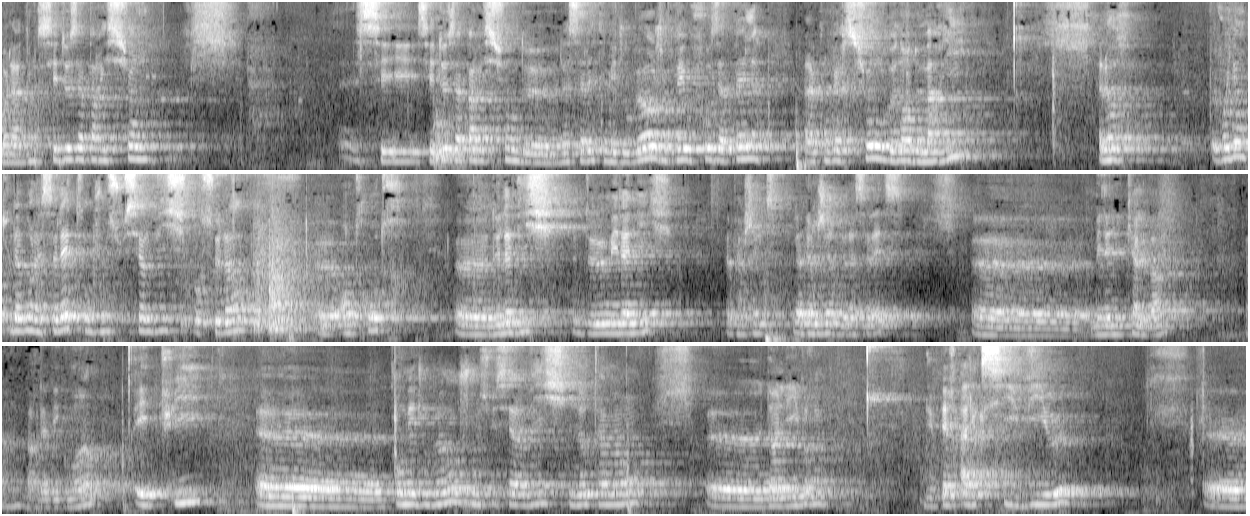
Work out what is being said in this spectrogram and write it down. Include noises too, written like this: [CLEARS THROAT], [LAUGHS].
Voilà, donc ces deux apparitions, ces, deux apparitions de la Salette et Medjugorje, vrai ou faux appel à la conversion venant de Marie. Alors, voyons tout d'abord la Salette, donc je me suis servi pour cela, euh, entre autres, euh, de l'avis de Mélanie, la bergère, de la Salette, euh, Mélanie Calva, hein, par la Bégoin, et puis pour Medjugorje, je me suis servi notamment euh, d'un livre du père Alexis Vieux. Euh,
